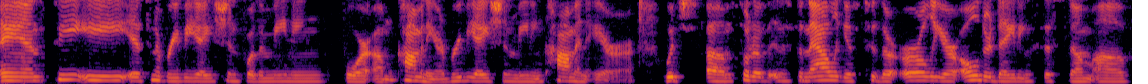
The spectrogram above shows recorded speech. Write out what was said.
and CE is an abbreviation for the meaning for um, Common Era. Abbreviation meaning Common Era, which um, sort of is analogous to the earlier, older dating system of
